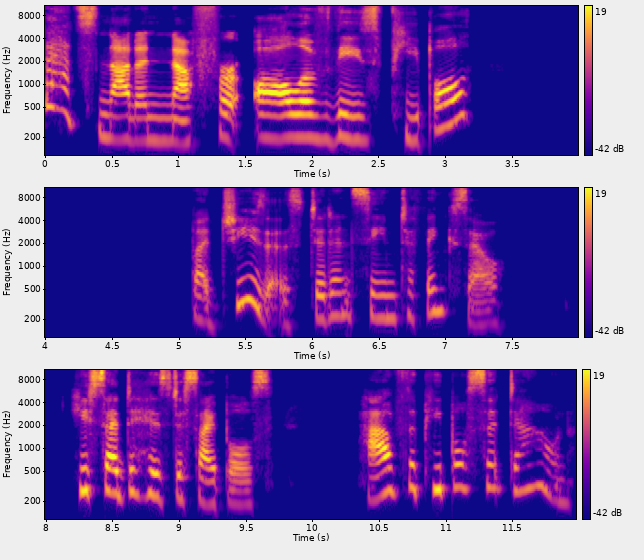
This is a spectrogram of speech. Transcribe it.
That's not enough for all of these people. But Jesus didn't seem to think so he said to his disciples, Have the people sit down.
